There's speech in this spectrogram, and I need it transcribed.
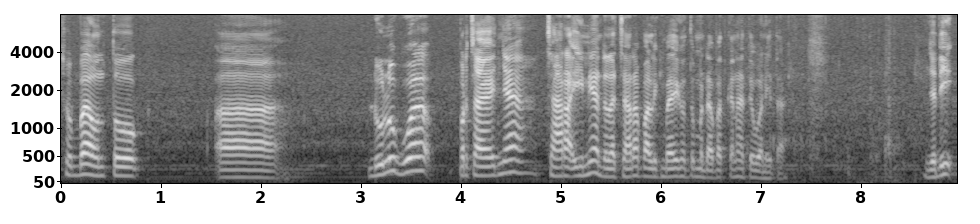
Coba untuk uh, dulu gue percayanya cara ini adalah cara paling baik untuk mendapatkan hati wanita. Jadi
